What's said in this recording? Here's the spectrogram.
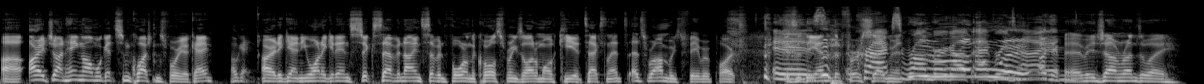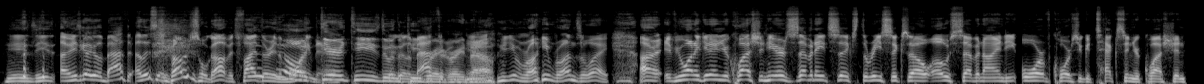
Uh, all right, John, hang on. We'll get some questions for you. Okay. Okay. All right. Again, you want to get in six seven nine seven four on the Coral Springs Automobile Kia text line. That's that's Romberg's favorite part. It is at the end of the first Cracks segment. Romberg up every away. time. I mean, John runs away. He's, he's, I mean, he's got to go to the bathroom. Uh, Listen, he probably just woke up. It's 5.30 in the Oh, morning there. guarantee he's doing He'll the go to pee break bathroom, right you now. know? He, run, he runs away. All right, if you want to get in your question here, 786-360-0790, or, of course, you could text in your question.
